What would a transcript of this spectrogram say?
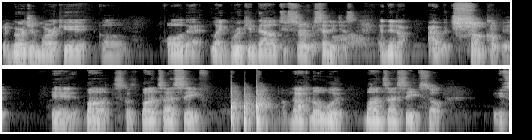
emerging market, um, all that, like breaking down to certain percentages, and then I, I have a chunk of it in bonds because bonds are safe. I'm knocking on wood. Bonds are safe. So if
